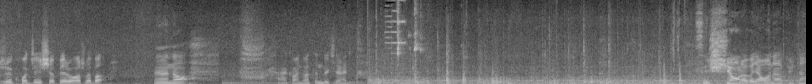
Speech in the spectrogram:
Je crois que j'ai échappé à l'orage là-bas. Euh, non. Encore une vingtaine de kilomètres. C'est chiant la Vallarona, putain.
